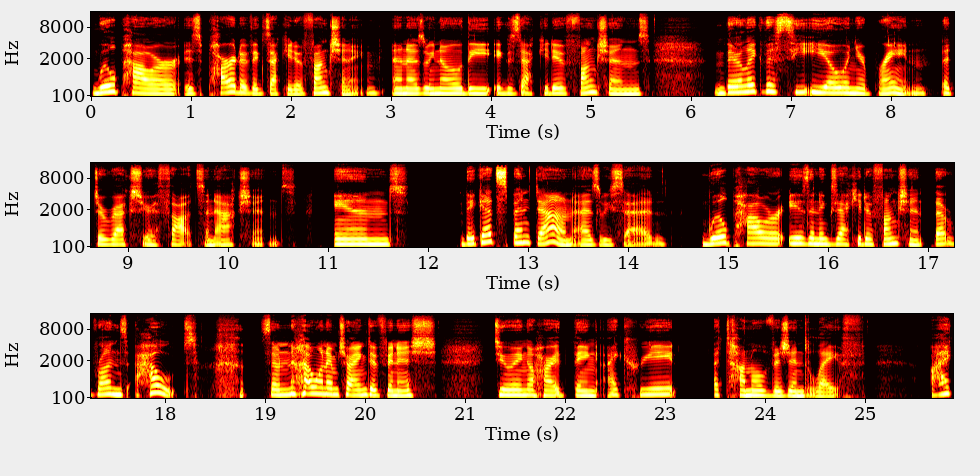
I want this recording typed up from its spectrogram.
Willpower is part of executive functioning. And as we know, the executive functions, they're like the CEO in your brain that directs your thoughts and actions. And they get spent down, as we said. Willpower is an executive function that runs out. so now, when I'm trying to finish doing a hard thing, I create a tunnel visioned life. I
